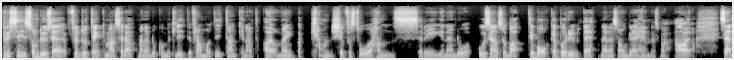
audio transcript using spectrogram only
precis som du säger, för då tänker man sådär att man ändå kommit lite framåt i tanken att ah, ja, men jag kanske förstår hans regeln ändå. Och sen så bara tillbaka på ruta ett när en sån grej händer. Så bara, ah, ja. Sen,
